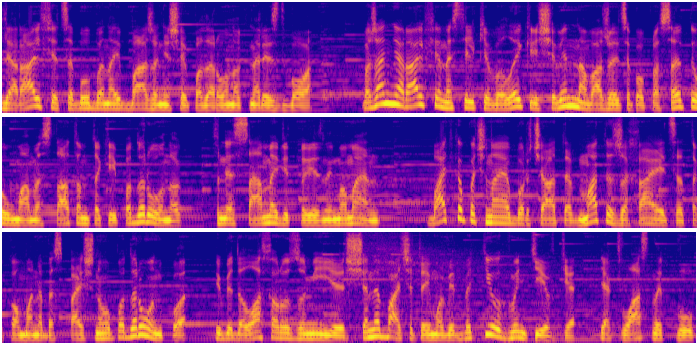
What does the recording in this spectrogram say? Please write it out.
Для Ральфі це був би найбажаніший подарунок на Різдво. Бажання Ральфі настільки велике, що він наважується попросити у мами з татом такий подарунок в не саме відповідний момент. Батько починає бурчати, мати жахається такому небезпечному подарунку, і бідолаха розуміє, що не бачити йому від батьків гвинтівки, як власних вух.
